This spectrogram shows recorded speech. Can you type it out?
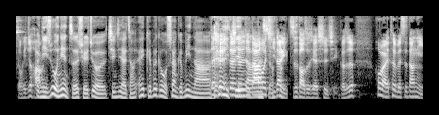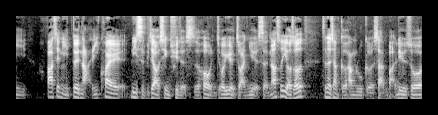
东西，就好。你如果念哲学，就有亲戚来讲，哎，可不可以给我算个命啊？对对对，就大家会期待你知道这些事情。可是后来，特别是当你发现你对哪一块历史比较有兴趣的时候，你就会越钻越深。然后，所以有时候真的像隔行如隔山吧。例如说，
